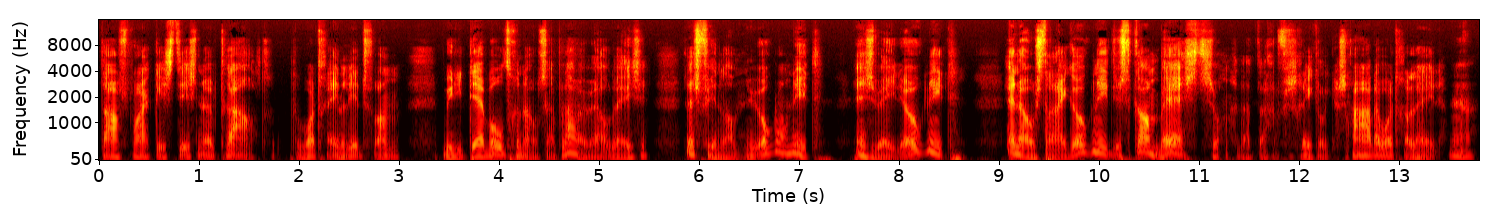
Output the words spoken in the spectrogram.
De afspraak is, het is neutraal. Er wordt geen lid van militair bondgenootschap, laten we wel wezen. Dat is Finland nu ook nog niet. En Zweden ook niet. En Oostenrijk ook niet. Dus het kan best, zonder dat er verschrikkelijke schade wordt geleden. Ja.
